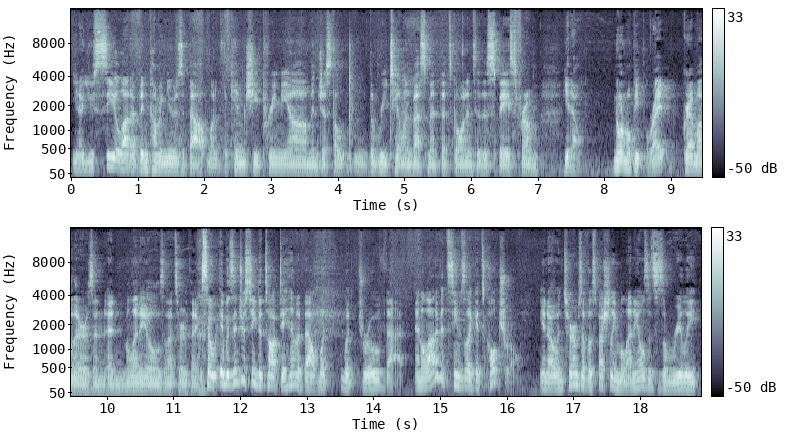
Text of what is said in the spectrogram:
you know, you see a lot of incoming news about what the kimchi premium and just the, the retail investment that's gone into this space from, you know, normal people, right? Grandmothers and, and millennials and that sort of thing. So it was interesting to talk to him about what what drove that, and a lot of it seems like it's cultural. You know, in terms of especially millennials, this is a really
